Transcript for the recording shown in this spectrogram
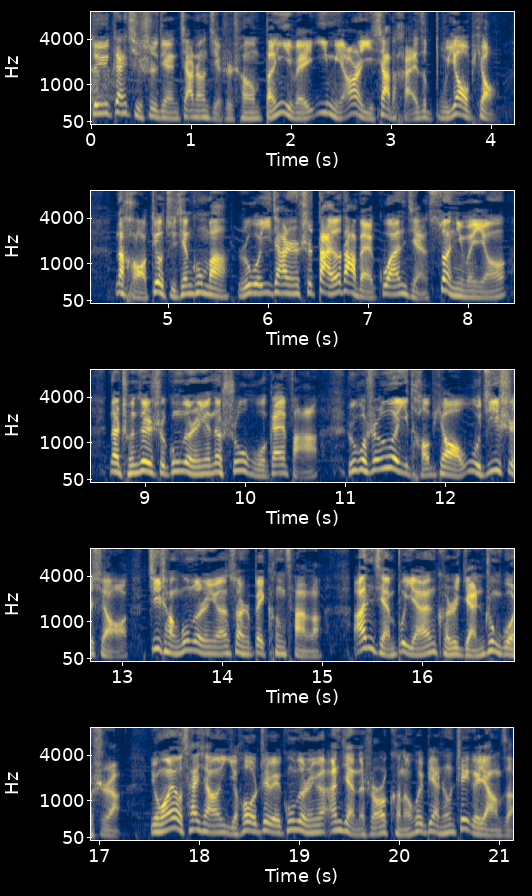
对于该起事件，家长解释称，本以为一米二以下的孩子不要票。那好，调取监控吧。如果一家人是大摇大摆过安检，算你们赢，那纯粹是工作人员的疏忽，该罚。如果是恶意逃票、误机事小，机场工作人员算是被坑惨了。安检不严可是严重过失啊！有网友猜想，以后这位工作人员安检的时候可能会变成这个样子，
